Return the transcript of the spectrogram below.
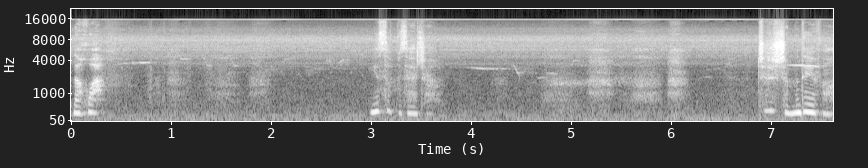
兰花，你怎么在这儿？这是什么地方？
